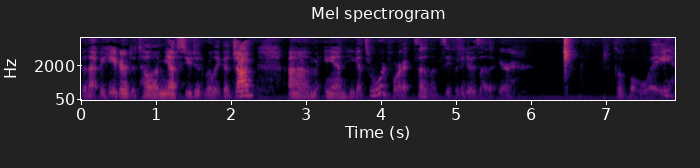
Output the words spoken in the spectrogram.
for that behavior to tell him, yes, you did really good job. Um, and he gets reward for it. So let's see if we can do his other ear. Good boy.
